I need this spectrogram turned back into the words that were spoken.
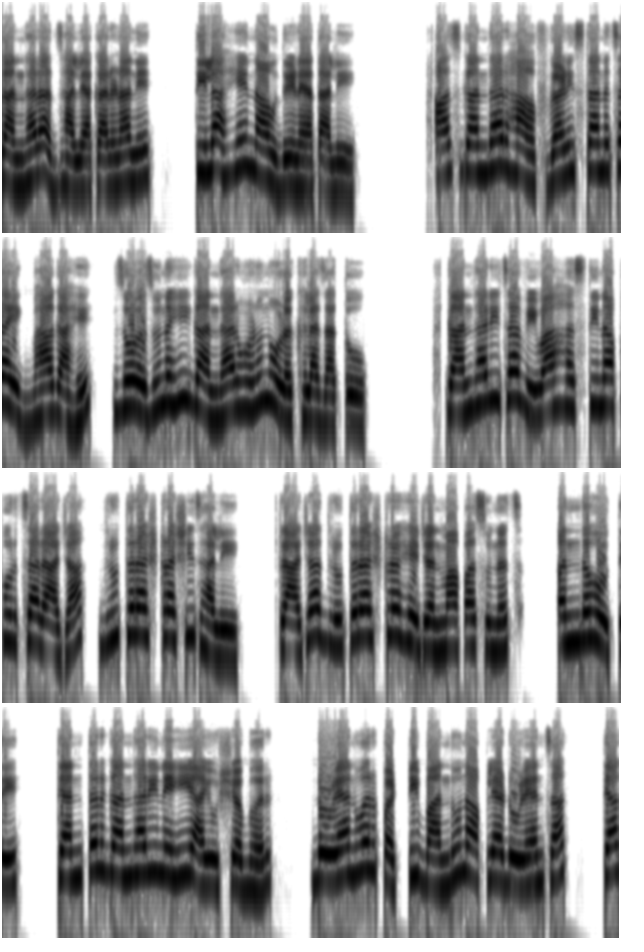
गांधारात झाल्या कारणाने तिला हे नाव देण्यात आले. आज गांधार हा अफगाणिस्तानचा एक भाग आहे जो अजूनही गांधार म्हणून ओळखला जातो. गांधारीचा विवाह हस्तिनापूरचा राजा धृतराष्ट्राशी झाले. राजा धृतराष्ट्र हे जन्मापासूनच अंध होते त्यानंतर गांधारीनेही आयुष्यभर डोळ्यांवर पट्टी बांधून आपल्या डोळ्यांचा त्याग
